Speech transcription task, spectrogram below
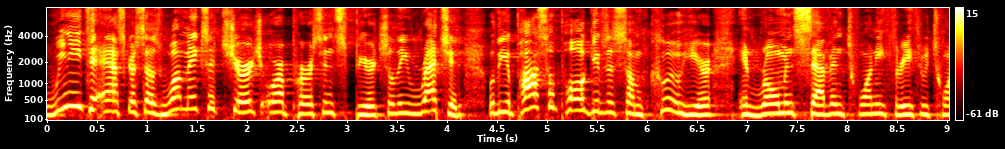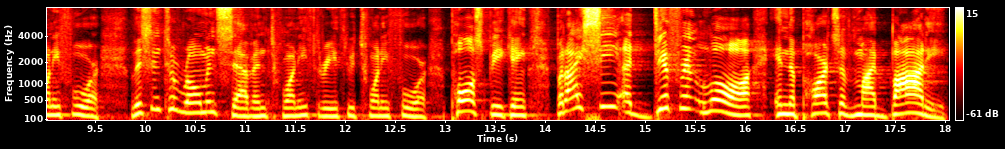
we need to ask ourselves what makes a church or a person spiritually wretched? Well, the Apostle Paul gives us some clue here in Romans 7 23 through 24. Listen to Romans 7 23 through 24. Paul speaking, but I see a different law in the parts of my body,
